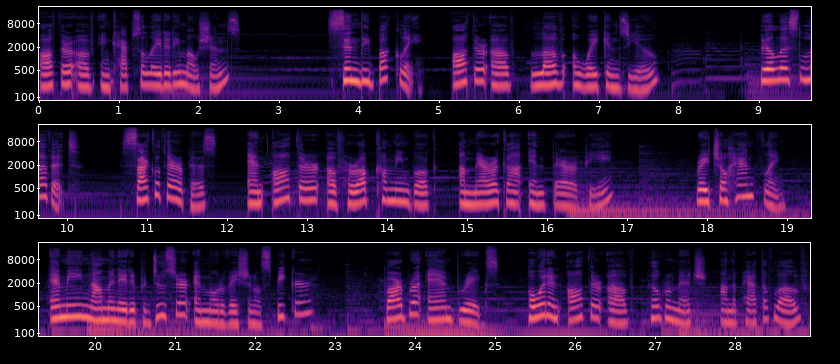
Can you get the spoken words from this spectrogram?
author of Encapsulated Emotions. Cindi Buckley, author of Love Awakens You. Phyllis Leavitt, psychotherapist and author of her upcoming book, America in Therapy. Rachel Hanfling, Emmy nominated producer and motivational speaker. Barbara Ann Briggs, poet and author of Pilgrimage on the Path of Love.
